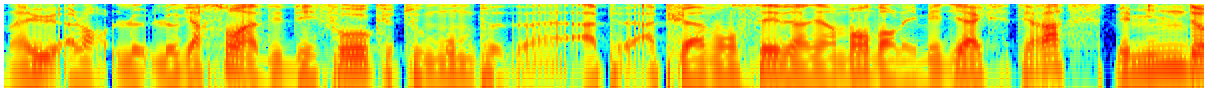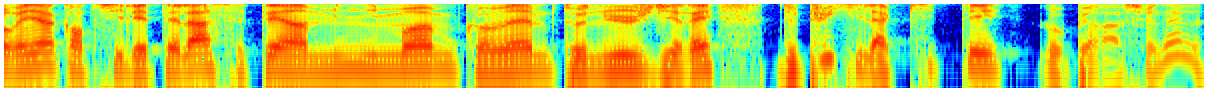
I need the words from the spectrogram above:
On a eu, alors le, garçon a des défauts que tout le monde a, pu avancer dernièrement dans les médias, etc. Mais mine de rien, quand il était là, c'était un minimum quand même tenu, je dirais. Depuis qu'il a quitté l'opérationnel,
